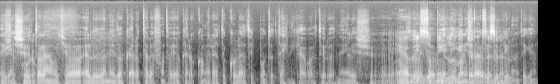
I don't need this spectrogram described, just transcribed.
Igen, és sőt, akkor... talán, hogyha elővennéd akár a telefont, vagy akár a kamerát, akkor lehet, hogy pont a technikával törődnél, és elvisz a pillanat igen, és elvisz a pillanat, igen.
